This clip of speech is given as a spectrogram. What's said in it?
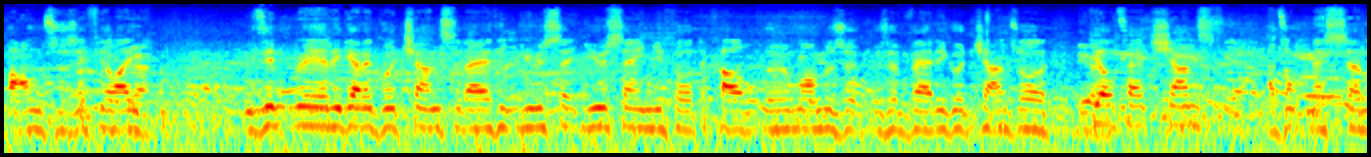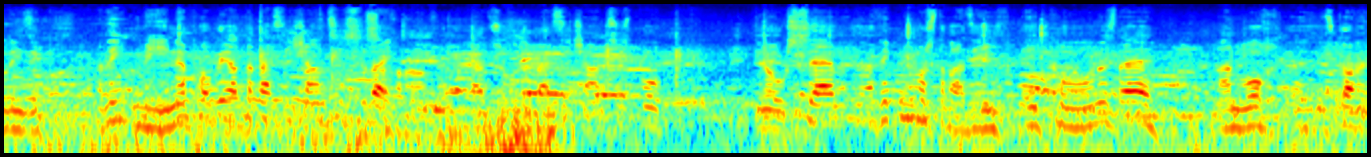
bounces, if you like. Yeah. We didn't really get a good chance today. I think you were, you were saying you thought the Calvert Lewin one was a, was a very good chance or yeah. Gilt-Edge chance. I don't necessarily think. I think Mina probably had the better chances today. He had some of the better chances, but you know, seven. I think we must have had eight, eight corners there. And look, it's got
